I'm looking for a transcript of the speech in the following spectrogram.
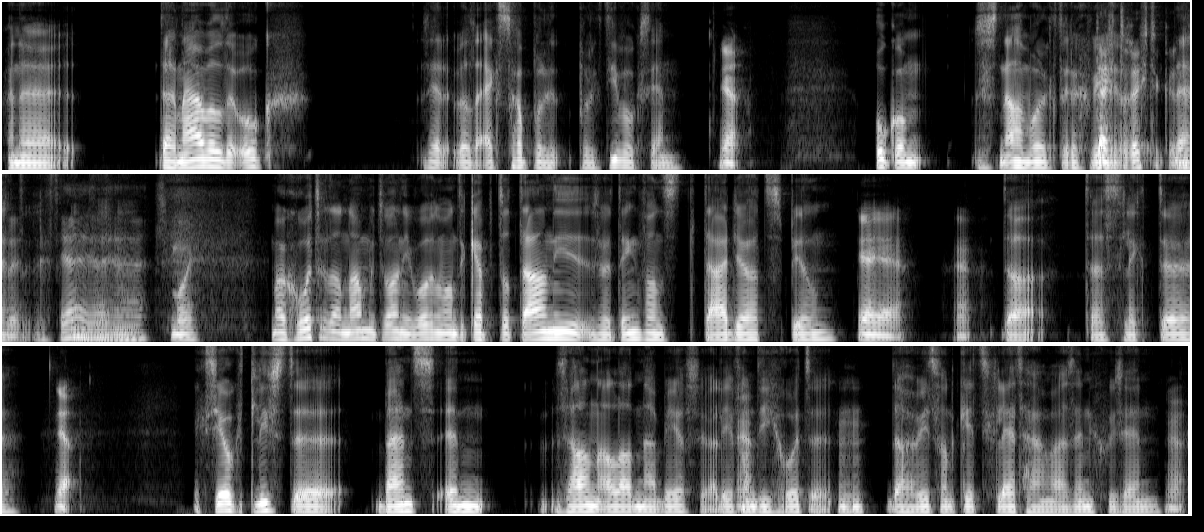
En eh, daarna wilde ook zij wilde extra pro- productief ook zijn. Ja. Ook om zo snel mogelijk terug weer... Daar terug te kunnen zijn. terug te Ja, kunnen ja, zijn, ja, is mooi. Maar groter dan dat moet wel niet worden, want ik heb totaal niet zo'n ding van stadia te spelen. Ja, ja, ja. Dat, dat is like te... Ja. Ik zie ook het liefst eh, bands in zalen la Nabé of zo. Alleen van die grote... Mhm. Dat je weet van, kids geluid gaan waanzinnig goed zijn. Ja.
